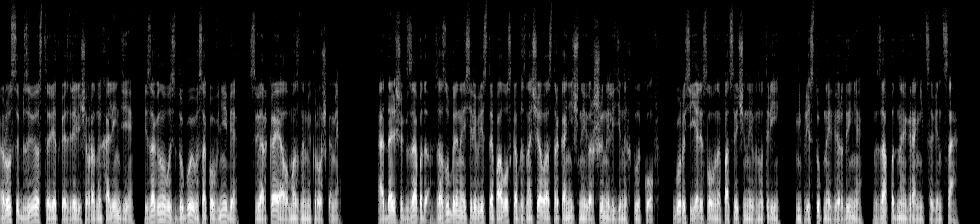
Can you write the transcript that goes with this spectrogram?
Россыпь звезд, редкое зрелище в родной Холлендии, изогнулась дугой высоко в небе, сверкая алмазными крошками. А дальше, к западу, зазубренная серебристая полоска обозначала остроконечные вершины ледяных клыков. Горы сияли, словно подсвеченные внутри, неприступная твердыня, западная граница венца.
